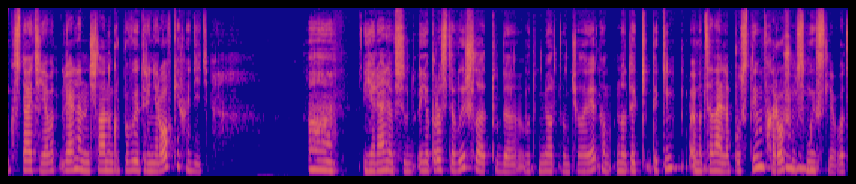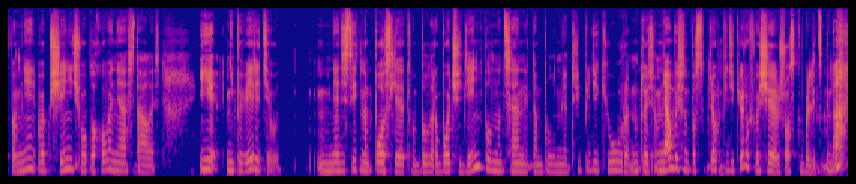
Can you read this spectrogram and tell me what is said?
Кстати, я вот реально начала на групповые тренировки ходить. А, я реально всю... Я просто вышла оттуда вот мертвым человеком, но так, таким эмоционально пустым в хорошем mm-hmm. смысле. Вот во мне вообще ничего плохого не осталось. И не поверите, вот у меня действительно после этого был рабочий день полноценный, там было у меня три педикюра. Ну, то есть у меня обычно после трех педикюров вообще жестко болит спина.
